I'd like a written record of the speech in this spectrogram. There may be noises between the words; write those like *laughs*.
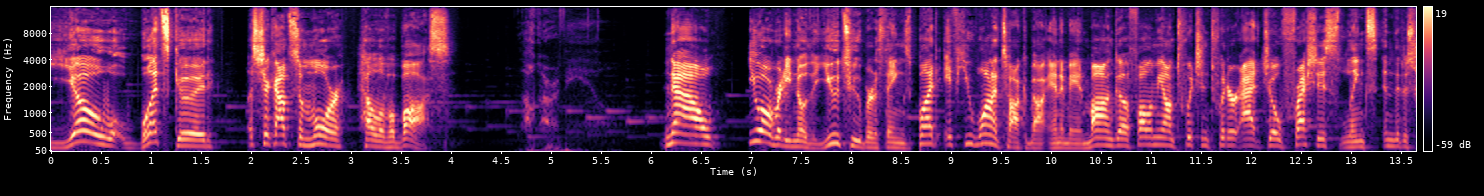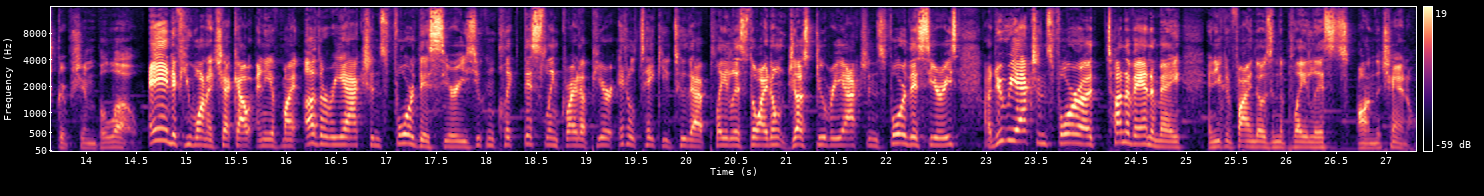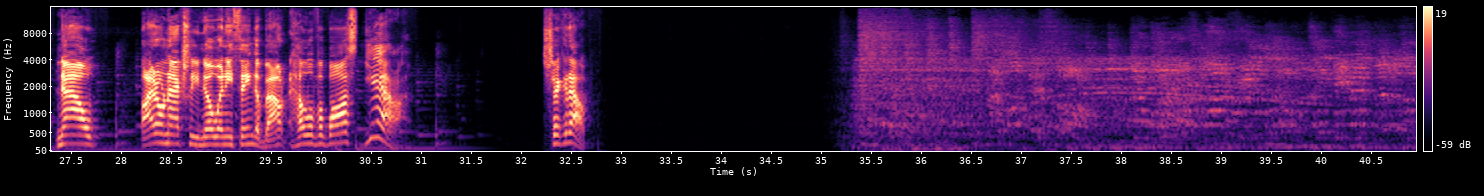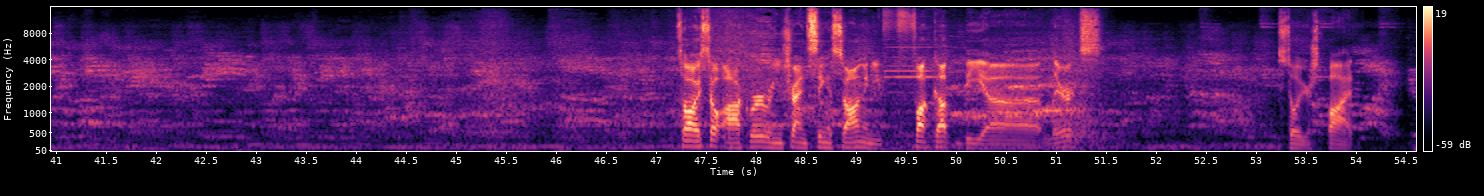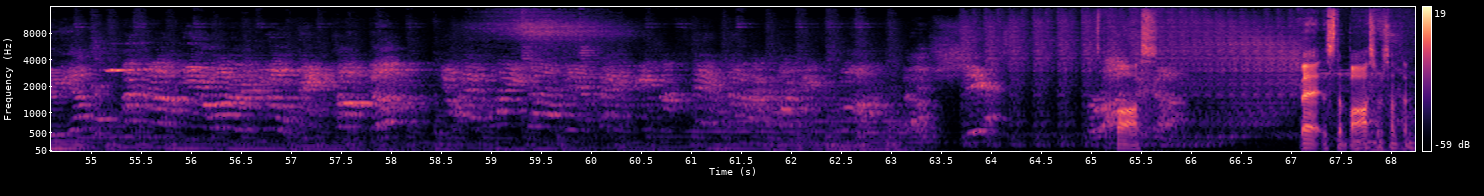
Yo, what's good? Let's check out some more Helluva Boss. Now, you already know the YouTuber things, but if you want to talk about anime and manga, follow me on Twitch and Twitter at Joe Freshest, links in the description below. And if you want to check out any of my other reactions for this series, you can click this link right up here. It'll take you to that playlist, though I don't just do reactions for this series. I do reactions for a ton of anime, and you can find those in the playlists on the channel. Now, I don't actually know anything about Helluva Boss. Yeah. Let's check it out. It's always so awkward when you try and sing a song and you fuck up the uh, lyrics. Stole your spot. Bet it's the boss or something.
